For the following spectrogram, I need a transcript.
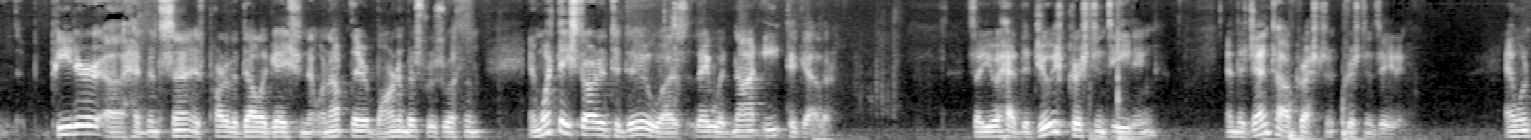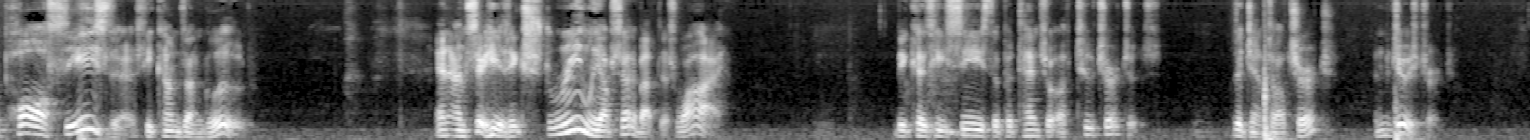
Peter uh, had been sent as part of a delegation that went up there. Barnabas was with them. And what they started to do was they would not eat together. So you had the Jewish Christians eating and the Gentile Christian, Christians eating. And when Paul sees this, he comes unglued. And I'm sure he is extremely upset about this. Why? Because he sees the potential of two churches the Gentile church and the Jewish church.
